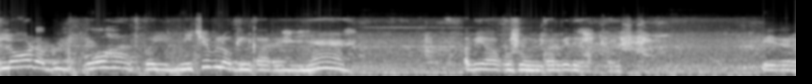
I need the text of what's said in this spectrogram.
लोड अभी वो हाथ भाई, नीचे ब्लॉगिंग कर रहे हैं। अभी आपको जूम करके दिखाते हैं। इधर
